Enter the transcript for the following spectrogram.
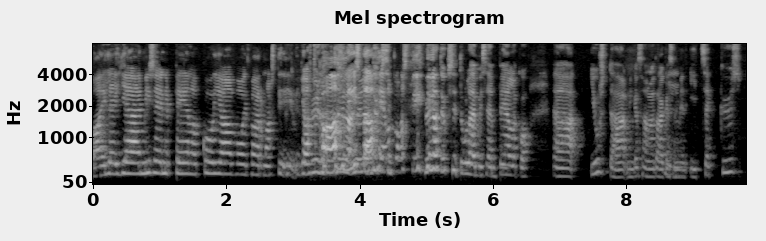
vaille jäämisen pelkoja. Voit varmasti jatkaa kyllä, listaa yllätyksi- helposti. Hylätyksi tulemisen pelko, just tämä, minkä sanoit aikaisemmin, itsekkyys,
